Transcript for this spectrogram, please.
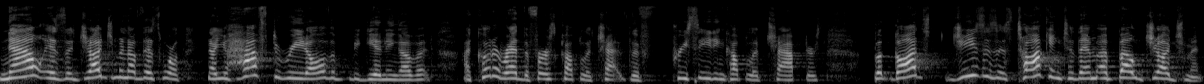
Now is the judgment of this world. Now you have to read all the beginning of it. I could have read the first couple of the preceding couple of chapters, but God's Jesus is talking to them about judgment,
